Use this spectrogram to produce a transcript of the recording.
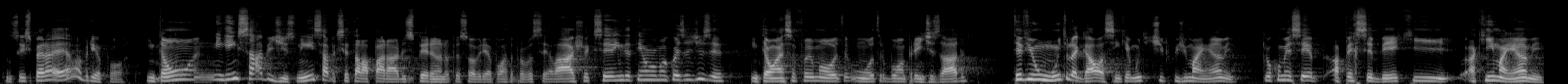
Então você espera ela abrir a porta. Então ninguém sabe disso, ninguém sabe que você está lá parado esperando a pessoa abrir a porta para você. Ela acha que você ainda tem alguma coisa a dizer. Então essa foi uma outra, um outro bom aprendizado. Teve um muito legal, assim, que é muito típico de Miami, que eu comecei a perceber que aqui em Miami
